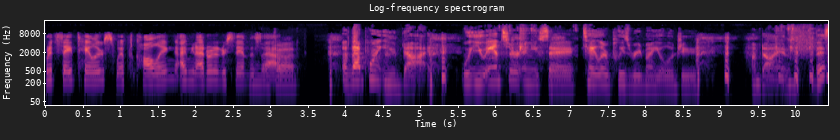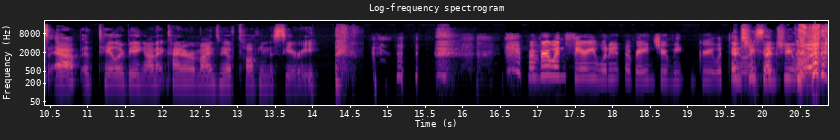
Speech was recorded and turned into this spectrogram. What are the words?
Would it say Taylor Swift calling? I mean, I don't understand this oh my app. god. At that point, you die. well, you answer and you say, Taylor, please read my eulogy. I'm dying. This app, Taylor being on it, kind of reminds me of talking to Siri. Remember when Siri wouldn't arrange your meet and greet with Taylor? And she said she would.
